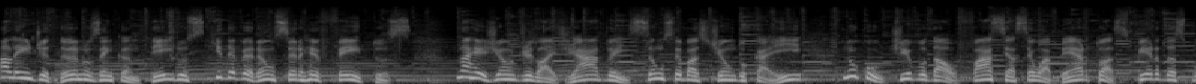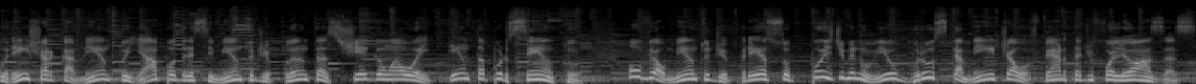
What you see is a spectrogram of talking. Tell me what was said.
além de danos em canteiros que deverão ser refeitos. Na região de Lajeado, em São Sebastião do Caí, no cultivo da alface a céu aberto, as perdas por encharcamento e apodrecimento de plantas chegam a 80% houve aumento de preço, pois diminuiu bruscamente a oferta de folhosas.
